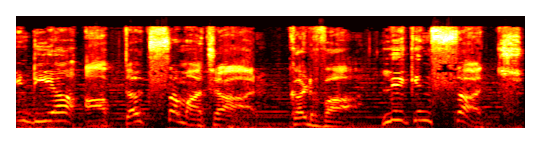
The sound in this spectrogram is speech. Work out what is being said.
इंडिया आप तक समाचार कड़वा लेकिन सच।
